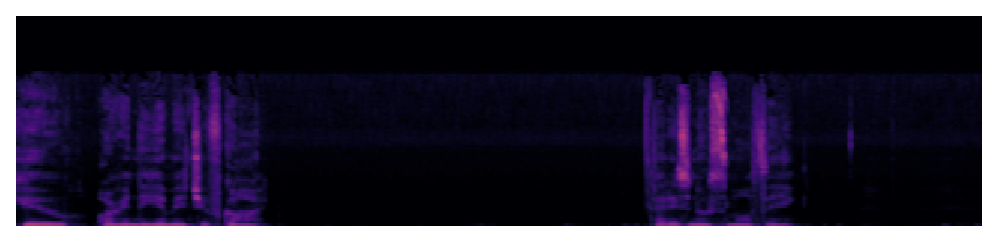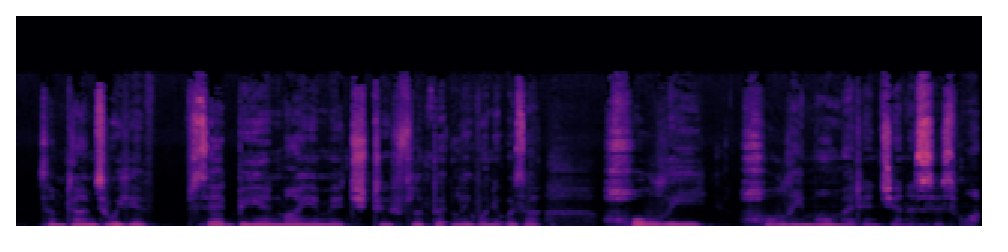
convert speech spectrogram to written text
You are in the image of God. That is no small thing. Sometimes we have said, Be in my image too flippantly when it was a holy, holy moment in Genesis 1.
